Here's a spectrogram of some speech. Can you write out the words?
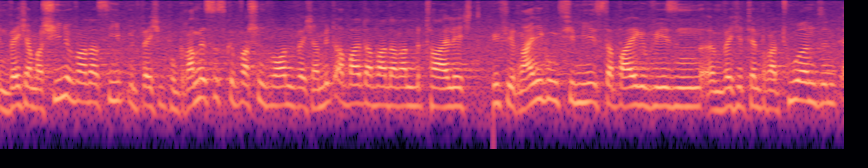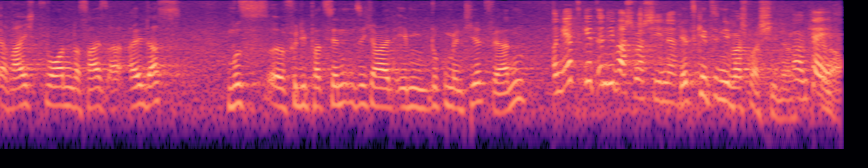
in welcher Maschine war das Sieb, mit welchem Programm ist es gewaschen worden, welcher Mitarbeiter war daran beteiligt, wie viel Reinigungschemie ist dabei gewesen, äh, welche Temperaturen sind erreicht worden. Das heißt, all das muss äh, für die Patientensicherheit eben dokumentiert werden. Und jetzt geht es in die Waschmaschine? Jetzt geht es in die Waschmaschine. Okay. Genau.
